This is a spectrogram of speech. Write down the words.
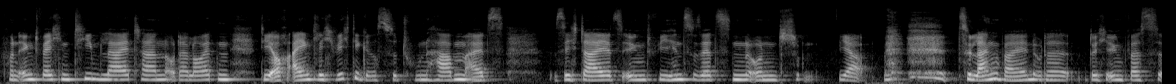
von irgendwelchen Teamleitern oder Leuten, die auch eigentlich Wichtigeres zu tun haben, als sich da jetzt irgendwie hinzusetzen und ja, zu langweilen oder durch irgendwas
